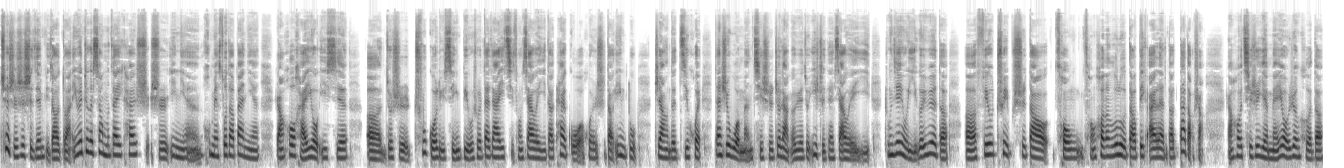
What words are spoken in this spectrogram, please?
确实是时间比较短，因为这个项目在一开始是一年，后面缩到半年，然后还有一些呃，就是出国旅行，比如说大家一起从夏威夷到泰国或者是到印度这样的机会。但是我们其实这两个月就一直在夏威夷，中间有一个月的。呃，field trip 是到从从 Honolulu 到 Big Island 到大岛上，然后其实也没有任何的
